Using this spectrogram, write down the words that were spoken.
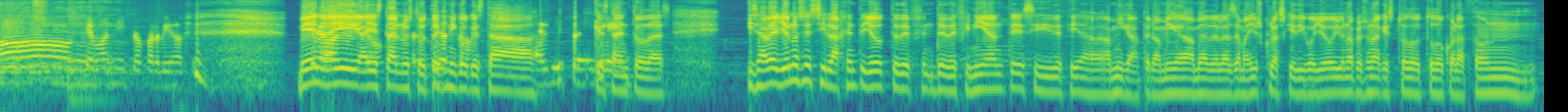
Oh, qué bonito, por Dios. Bien, Qué ahí, bonito, ahí está nuestro técnico que está, que está en todas. Isabel, yo no sé si la gente, yo te, def- te definía antes y decía amiga, pero amiga de las de mayúsculas que digo yo y una persona que es todo, todo corazón.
